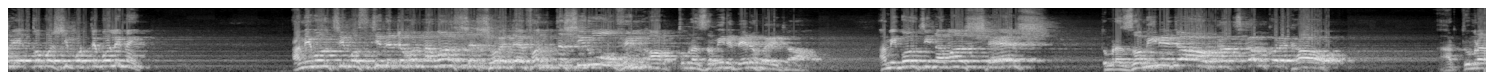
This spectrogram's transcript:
তুই এত বেশি পড়তে বলি নাই? আমি বলছি, মসজিদে যখন নামাজ শেষ হয়ে যায়, ফান্তাসিরু ফিল আরদ, তোমরা জমিনে বের হয়ে যাও। আমি বলছি, নামাজ শেষ, তোমরা জমিনে যাও কাজ কাম করে খাও। আর তোমরা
